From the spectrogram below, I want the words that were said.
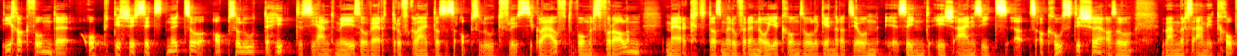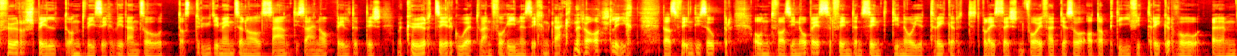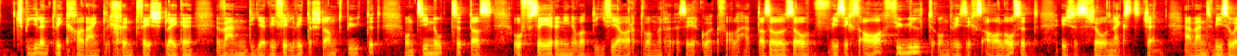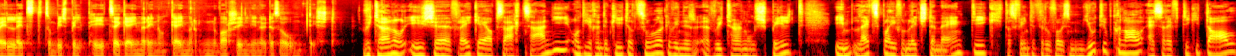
Ich habe gefunden, optisch ist es jetzt nicht so absolut der Hit. Sie haben mehr so Wert darauf gelegt, dass es absolut flüssig läuft. Wo man es vor allem merkt, dass wir auf einer neuen Konsolengeneration sind, ist einerseits das Akustische, also wenn man es auch mit Kopfhörer spielt und wie sich wie dann so das dreidimensionale Sounddesign abbildet ist. Man hört sehr gut, wenn von hinten sich ein Gegner anschleicht. Das finde ich super. Und was ich noch besser finde, sind die neuen Trigger. Die PlayStation 5 hat ja so adaptive Trigger Trigger, wo ähm, die Spielentwickler eigentlich können festlegen können, wenn die wie viel Widerstand bieten. Und sie nutzen das auf sehr eine innovative Art, wo mir sehr gut gefallen hat. Also so, wie sich's anfühlt und wie sich's anhört, ist es schon Next Gen. Auch wenn es visuell jetzt zum Beispiel PC-Gamerinnen und Gamer wahrscheinlich nicht so umtischt. Returnal ist äh, freigegeben ab 16 und ihr könnt dem Guido zuschauen, wie er äh, Returnal spielt im Let's Play vom letzten Montag. Das findet ihr auf unserem YouTube-Kanal SRF Digital.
